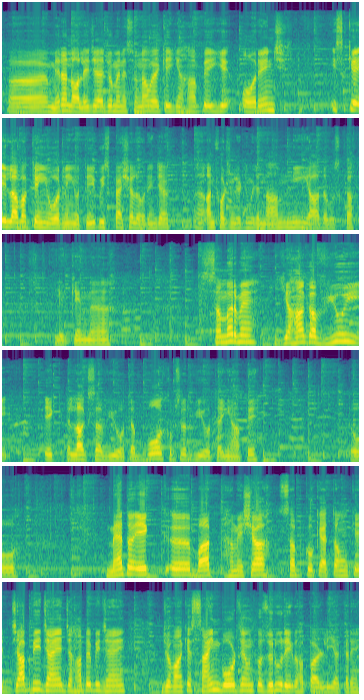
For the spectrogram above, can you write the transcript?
आ, मेरा नॉलेज है जो मैंने सुना हुआ है कि यहाँ पे ये ऑरेंज इसके अलावा कहीं और नहीं होते। ये कोई स्पेशल ऑरेंज है। अनफॉर्चुनेटली मुझे नाम नहीं याद अब उसका। लेकिन आ, समर में यहाँ का व्यू ही एक अलग सा व्यू होता है। बहुत खूबसूरत व्यू होता है यहाँ पे। तो मैं तो एक बात हमेशा सबको कहता हूँ कि जब भी जाएँ, जहाँ पे भी जाएँ, जो वहाँ के साइन बोर्ड्स हैं, उनको ज़रूर एक दफ़ा पढ़ लिया करें।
